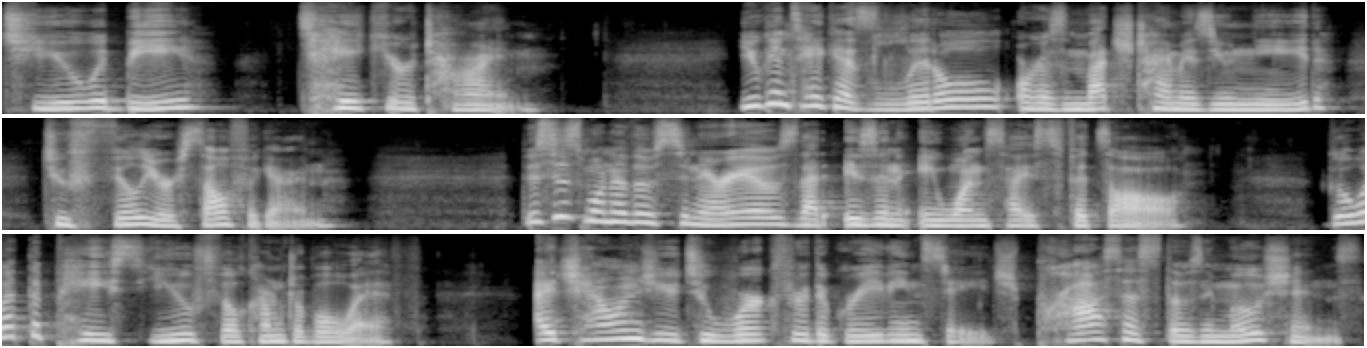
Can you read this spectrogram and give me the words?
to you would be take your time. You can take as little or as much time as you need to fill yourself again. This is one of those scenarios that isn't a one size fits all. Go at the pace you feel comfortable with. I challenge you to work through the grieving stage, process those emotions.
